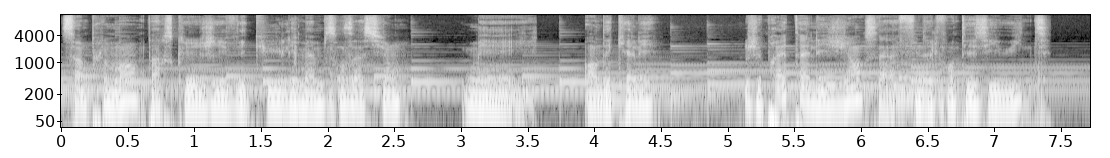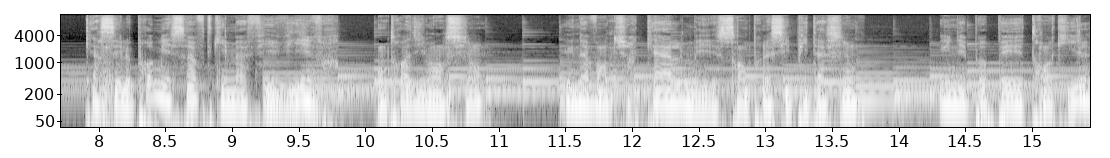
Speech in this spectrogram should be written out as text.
Simplement parce que j'ai vécu les mêmes sensations, mais en décalé. Je prête allégeance à Final Fantasy VIII, car c'est le premier soft qui m'a fait vivre, en trois dimensions, une aventure calme et sans précipitation, une épopée tranquille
